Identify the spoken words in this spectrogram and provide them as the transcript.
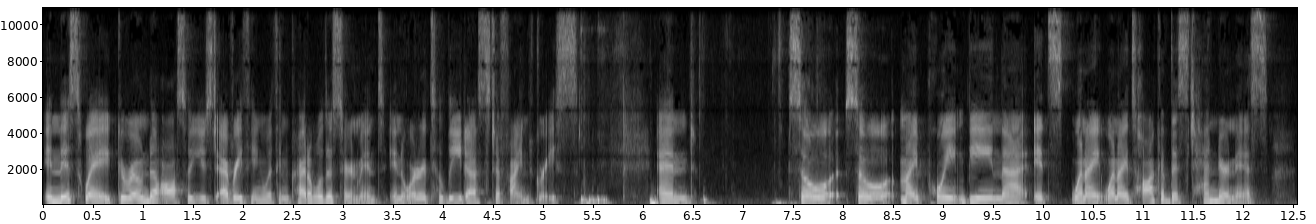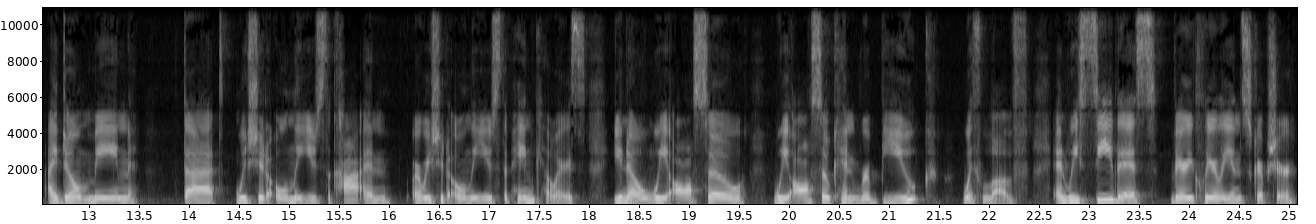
In this way, Geronda also used everything with incredible discernment in order to lead us to find grace. And so so my point being that it's when I when I talk of this tenderness, I don't mean that we should only use the cotton or we should only use the painkillers. You know, we also we also can rebuke with love. And we see this very clearly in scripture,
